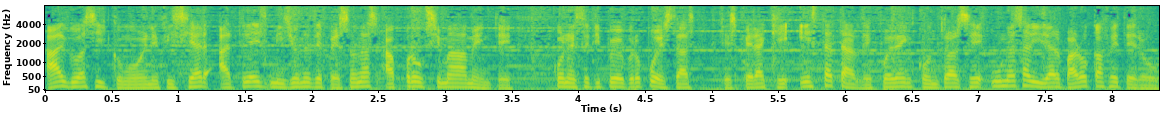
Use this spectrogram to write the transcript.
algo así como beneficiar a 3 millones de personas aproximadamente. Con este tipo de propuestas, se espera que esta tarde pueda encontrarse una salida al paro cafetero.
